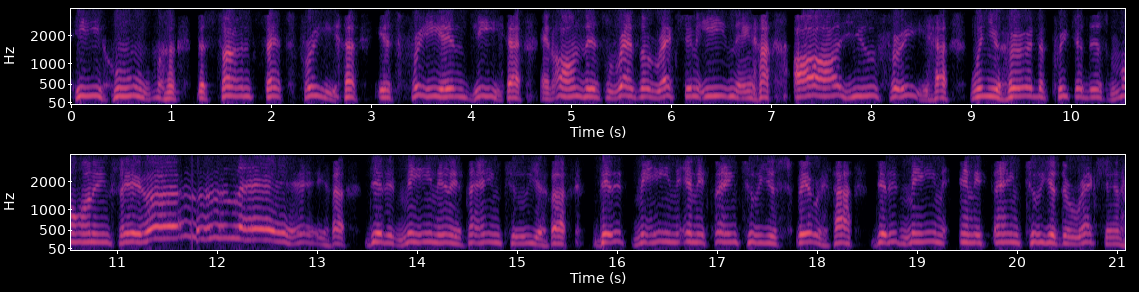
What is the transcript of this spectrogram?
he whom the Son sets free is free indeed. And on this resurrection evening, are you free? When you heard the preacher this morning say, early, did it mean anything to you? Did it mean anything to your spirit? Did it mean anything to your direction?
